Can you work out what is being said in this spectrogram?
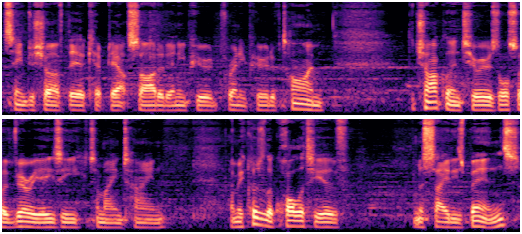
seem to show if they're kept outside at any period for any period of time. The charcoal interior is also very easy to maintain, and because of the quality of Mercedes Benz,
